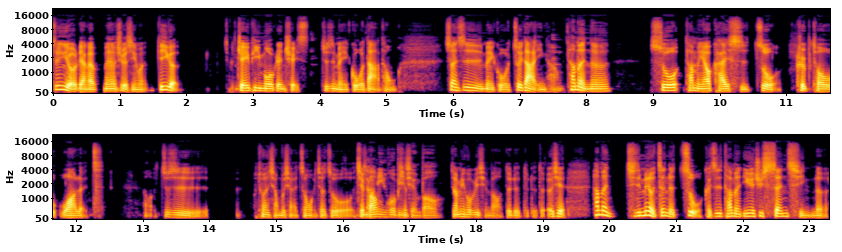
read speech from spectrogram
最近有两个蛮有趣的新闻，第一个。J.P. Morgan Chase 就是美国大通，算是美国最大的银行。他们呢说，他们要开始做 crypto wallet，就是我突然想不起来中文叫做钱包，加密货币钱包，加密货币钱包。对对对对对，而且他们其实没有真的做，可是他们因为去申请了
